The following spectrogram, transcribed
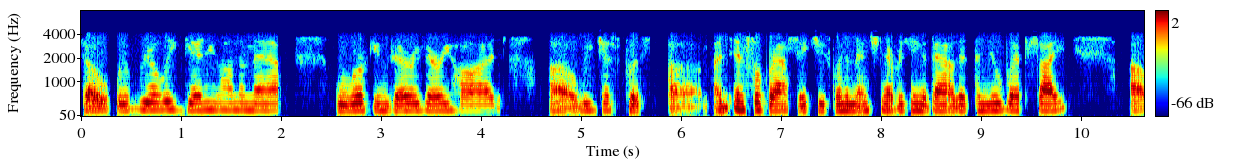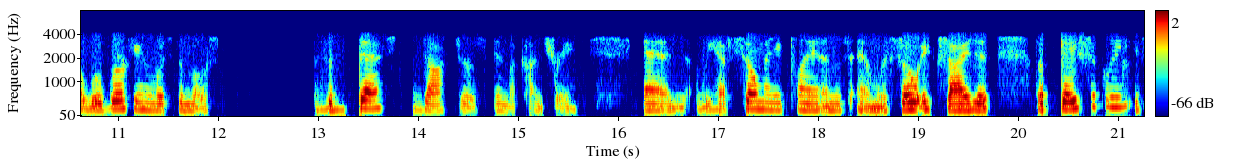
So we're really getting on the map. We're working very, very hard. Uh, we just put uh, an infographic. He's going to mention everything about it. A new website. Uh, we're working with the most, the best doctors in the country, and we have so many plans, and we're so excited. But basically, it's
